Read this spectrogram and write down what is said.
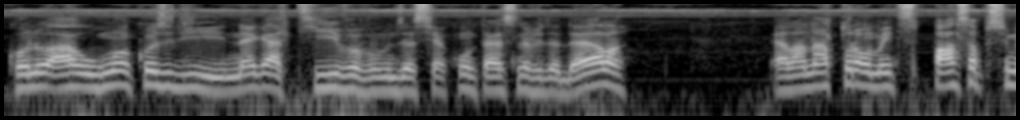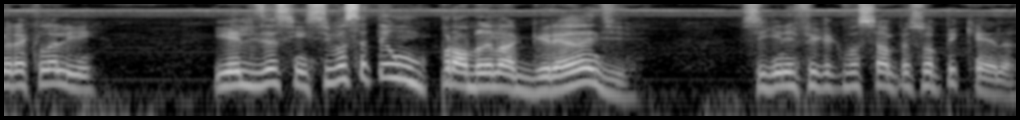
Quando alguma coisa de negativa, vamos dizer assim, acontece na vida dela, ela naturalmente passa por cima daquilo ali. E ele diz assim: se você tem um problema grande, significa que você é uma pessoa pequena.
